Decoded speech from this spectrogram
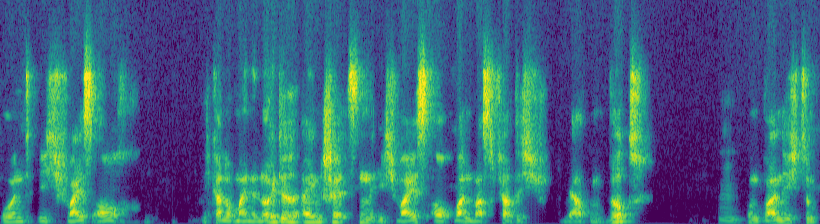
und ich weiß auch, ich kann auch meine Leute einschätzen, ich weiß auch, wann was fertig werden wird mhm. und wann ich zum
